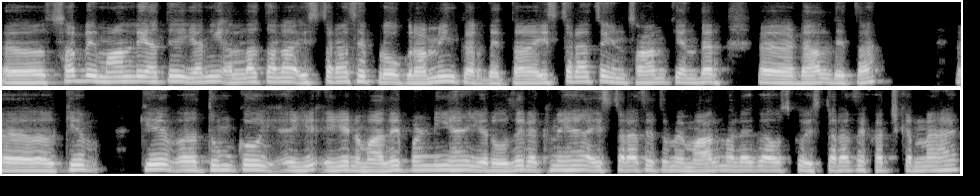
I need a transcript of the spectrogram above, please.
सब ईमान ले आते यानी अल्लाह ताला इस तरह से प्रोग्रामिंग कर देता इस तरह से इंसान के अंदर डाल देता कि कि तुमको ये, ये नमाजें पढ़नी है ये रोज़े रखने हैं इस तरह से तुम्हें माल मिलेगा उसको इस तरह से खर्च करना है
